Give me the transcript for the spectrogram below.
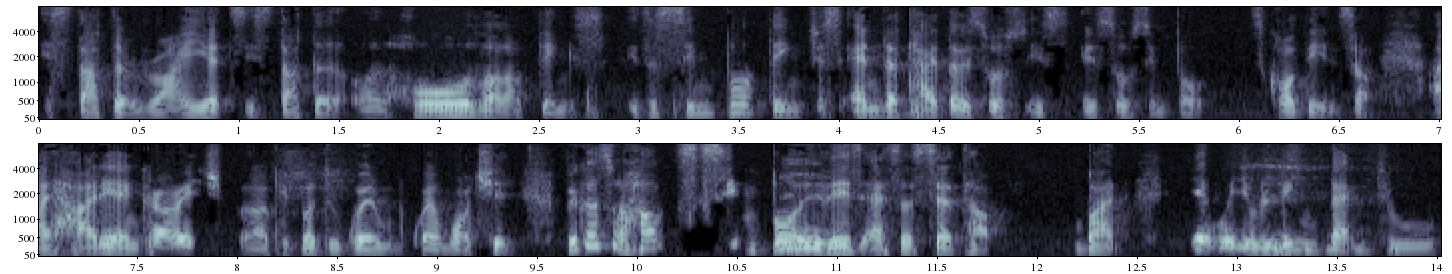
It started riots. It started a whole lot of things. It's a simple thing, just and the title is so is, is so simple. It's called the insult. I highly encourage uh, people to go and go and watch it because of how simple it is as a setup. But yet, when you link back to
